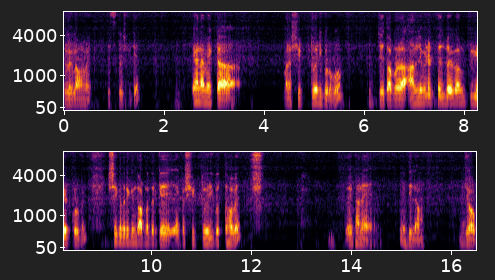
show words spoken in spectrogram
চলে গেলাম আমি স্কেল শিটে। এখানে আমি একটা মানে শিট তৈরি করব। যেহেতু আপনারা আনলিমিটেড ফেসবুক অ্যাকাউন্ট ক্রিয়েট করবেন, সেক্ষেত্রে কিন্তু আপনাদেরকে একটা শিট তৈরি করতে হবে। তো এখানে দিলাম জব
